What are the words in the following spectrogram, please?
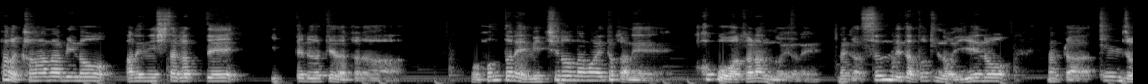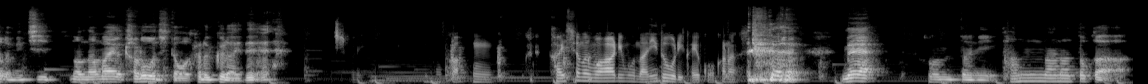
ただカーナビのあれに従って行ってるだけだから、もうほんとね、道の名前とかね、ほぼわからんのよね。なんか住んでた時の家の、なんか近所の道の名前がかろうじてわかるくらいで。なんか、うん。会社の周りも何通りかよくわからんし。ね。本当に。神奈とか、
